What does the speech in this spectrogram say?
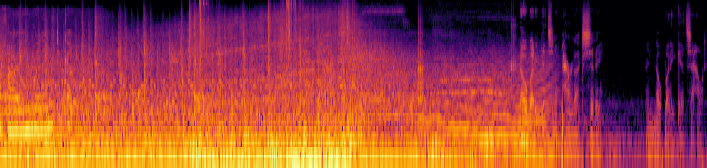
How far are you willing to go? Nobody gets into Paradox City, and nobody gets out.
